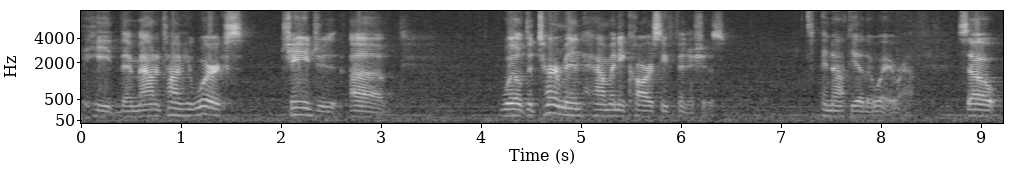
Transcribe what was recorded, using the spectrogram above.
He, the amount of time he works changes, uh, will determine how many cars he finishes and not the other way around. So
